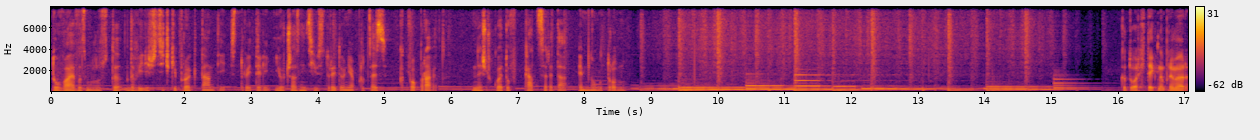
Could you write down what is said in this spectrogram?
Това е възможността да видиш всички проектанти, строители и участници в строителния процес какво правят. Нещо, което в CAD среда е много трудно. Като архитект, например,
